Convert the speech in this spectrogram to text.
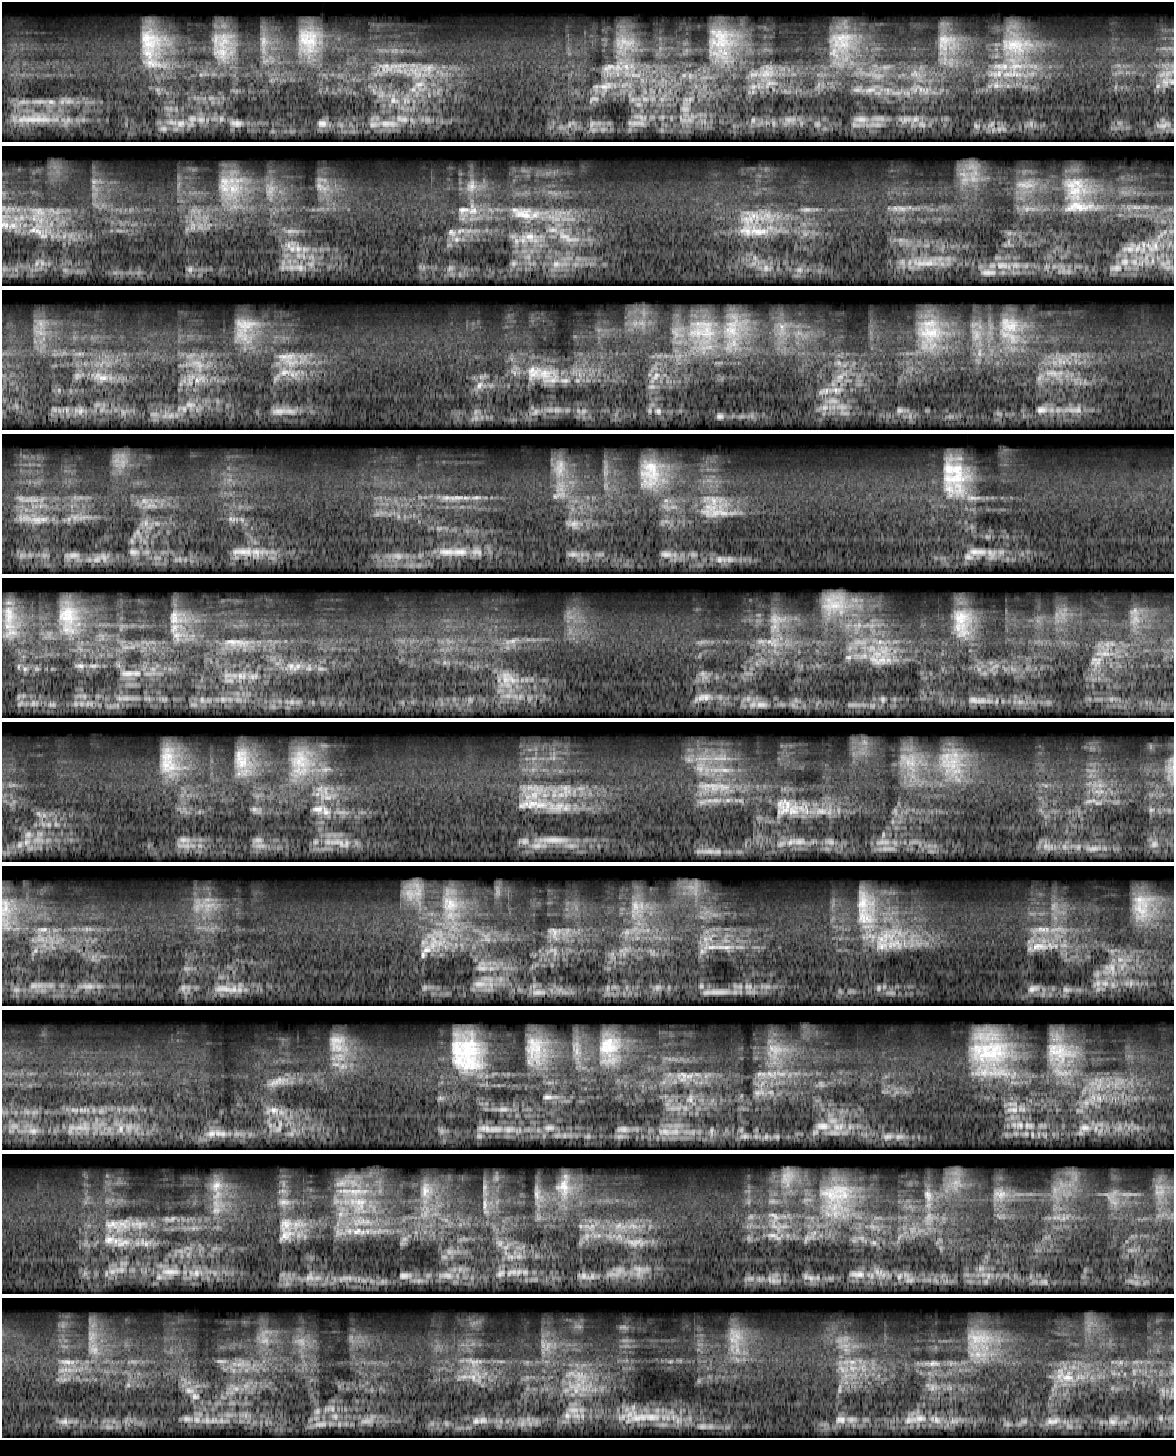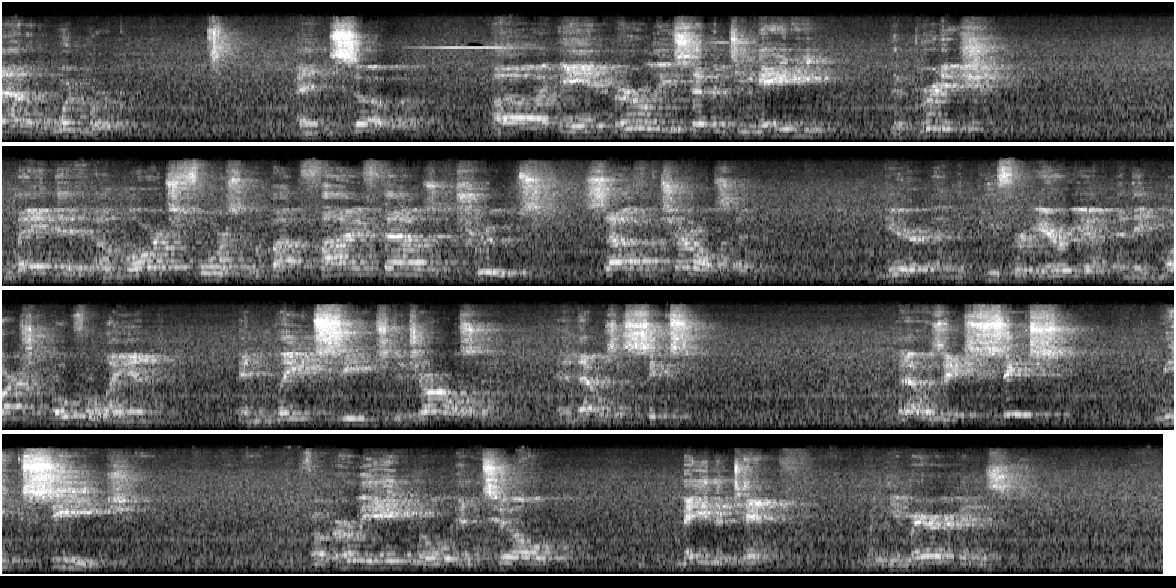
Uh, until about 1779, when the British occupied Savannah, they sent up an expedition that made an effort to take Charleston. But the British did not have an adequate uh, force or supplies, and so they had to pull back to Savannah. The, the Americans, with French assistance, tried to lay siege to Savannah, and they were finally repelled in uh, 1778. And so, 1779, what's going on here in, in, in the colonies? Well, the British were defeated up at Saratoga Springs in New York in 1777, and the American forces that were in Pennsylvania were sort of facing off the British. The British had failed to take major parts of uh, the northern colonies. And so in 1779, the British developed a new southern strategy. And that was, they believed, based on intelligence they had, that if they sent a major force of British troops into the Carolinas and Georgia, they'd be able to attract all of these latent loyalists that were waiting for them to come out of the woodwork. And so, uh, in early 1780, the British landed a large force of about 5,000 troops south of Charleston, near in the Beaufort area, and they marched overland and laid siege to Charleston. And that was a six that was a six-week siege from early April until May the 10th, when the Americans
